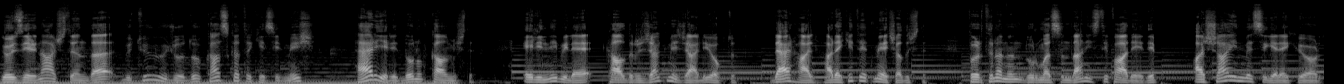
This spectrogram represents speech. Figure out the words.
Gözlerini açtığında bütün vücudu kas katı kesilmiş, her yeri donup kalmıştı. Elini bile kaldıracak mecali yoktu. Derhal hareket etmeye çalıştı. Fırtınanın durmasından istifade edip aşağı inmesi gerekiyordu.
